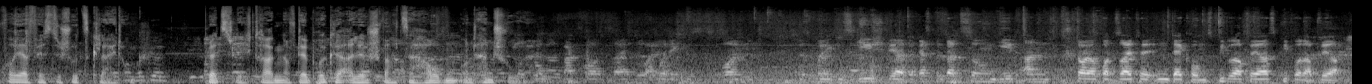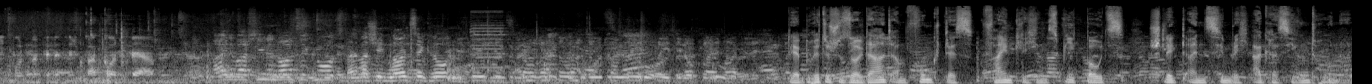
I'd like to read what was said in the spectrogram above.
feuerfeste Schutzkleidung. Plötzlich tragen auf der Brücke alle schwarze Hauben und Handschuhe. Political Ski, also Restbesatzung geht an Steuerbordseite in Deckung. Speedboardabwehr. Speedboot befindet sich. Eine Maschine 19 Knoten. Eine Maschine 19 Knoten. Der britische Soldat am Funk des feindlichen Speedboats schlägt einen ziemlich aggressiven Ton an.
